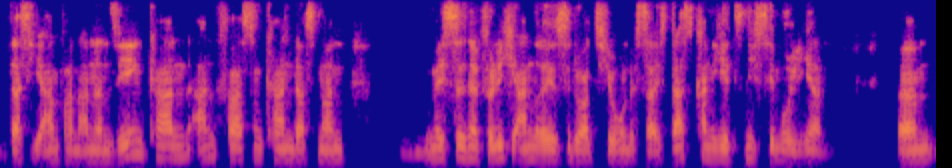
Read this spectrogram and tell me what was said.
dass ich einfach einen anderen sehen kann, anfassen kann, dass man ist das eine völlig andere Situation. Das heißt, das kann ich jetzt nicht simulieren. Ähm,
